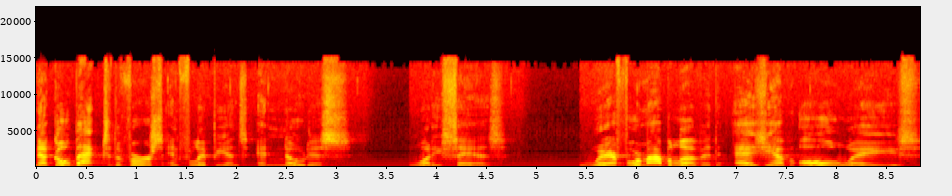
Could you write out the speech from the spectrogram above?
Now go back to the verse in Philippians and notice what he says. Wherefore, my beloved, as ye have always,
